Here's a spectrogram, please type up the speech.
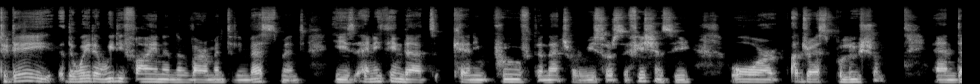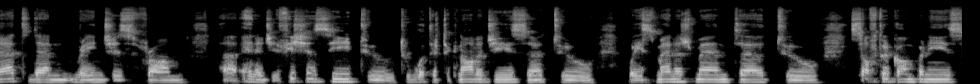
Today, the way that we define an environmental investment is anything that can improve the natural resource efficiency or address pollution. And that then ranges from uh, energy efficiency to, to water technologies, uh, to waste management, uh, to software companies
